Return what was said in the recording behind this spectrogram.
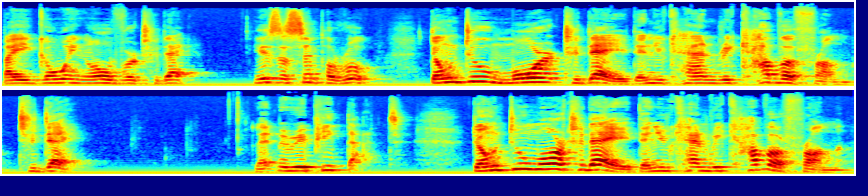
by going over today. Here's a simple rule don't do more today than you can recover from today. Let me repeat that. Don't do more today than you can recover from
